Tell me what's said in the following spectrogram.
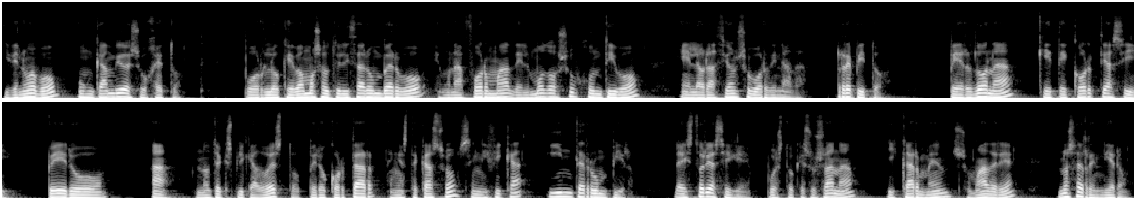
y de nuevo un cambio de sujeto, por lo que vamos a utilizar un verbo en una forma del modo subjuntivo en la oración subordinada. Repito, perdona que te corte así, pero... Ah, no te he explicado esto, pero cortar, en este caso, significa interrumpir. La historia sigue, puesto que Susana y Carmen, su madre, no se rindieron.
